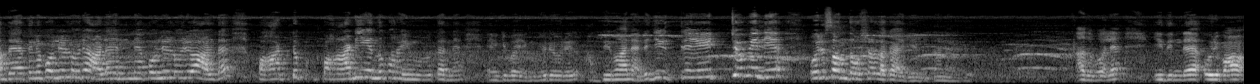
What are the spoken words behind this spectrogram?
അദ്ദേഹത്തിനെ പോലെയുള്ള ഒരാൾ എന്നെ പോലെയുള്ള ഒരാളുടെ പാട്ട് പാടി എന്ന് പറയുമ്പോൾ തന്നെ എനിക്ക് ഭയങ്കര ഒരു അഭിമാനം. എന്റെ ജീവിതത്തിലെ ഏറ്റവും വലിയ ഒരു സന്തോഷമുള്ള കാര്യമാണ് അതുപോലെ ഇതിന്റെ ഒരുപാട്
